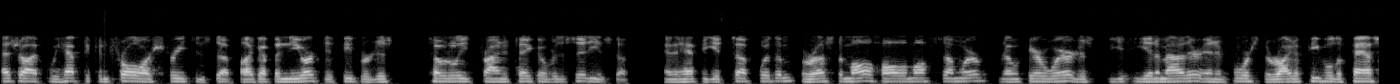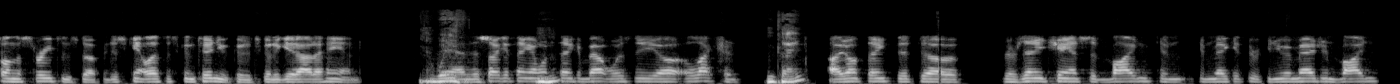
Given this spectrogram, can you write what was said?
That's why we have to control our streets and stuff. Like up in New York, these people are just totally trying to take over the city and stuff and they have to get tough with them, arrest them all, haul them off somewhere, don't care where, just get them out of there and enforce the right of people to pass on the streets and stuff. We just can't let this continue because it's going to get out of hand. And the second thing I mm-hmm. want to think about was the uh, election. Okay. I don't think that uh, there's any chance that Biden can can make it through. Can you imagine Biden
